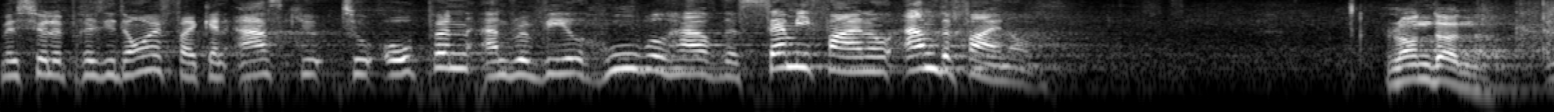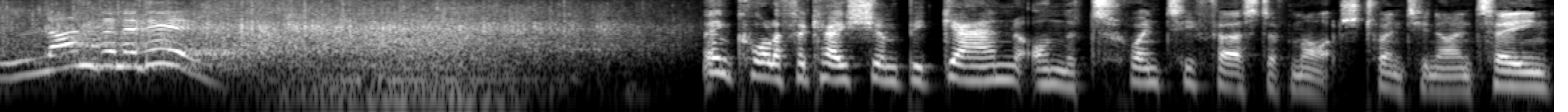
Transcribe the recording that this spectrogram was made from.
Monsieur le Président, if I can ask you to open and reveal who will have the semi-final and the final. London. London it is. Then qualification began on the 21st of March 2019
